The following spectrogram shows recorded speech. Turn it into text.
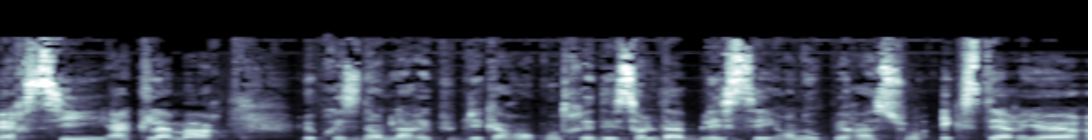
Percy à Clamart. Le président de la République a rencontré des soldats blessés en opération extérieure.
